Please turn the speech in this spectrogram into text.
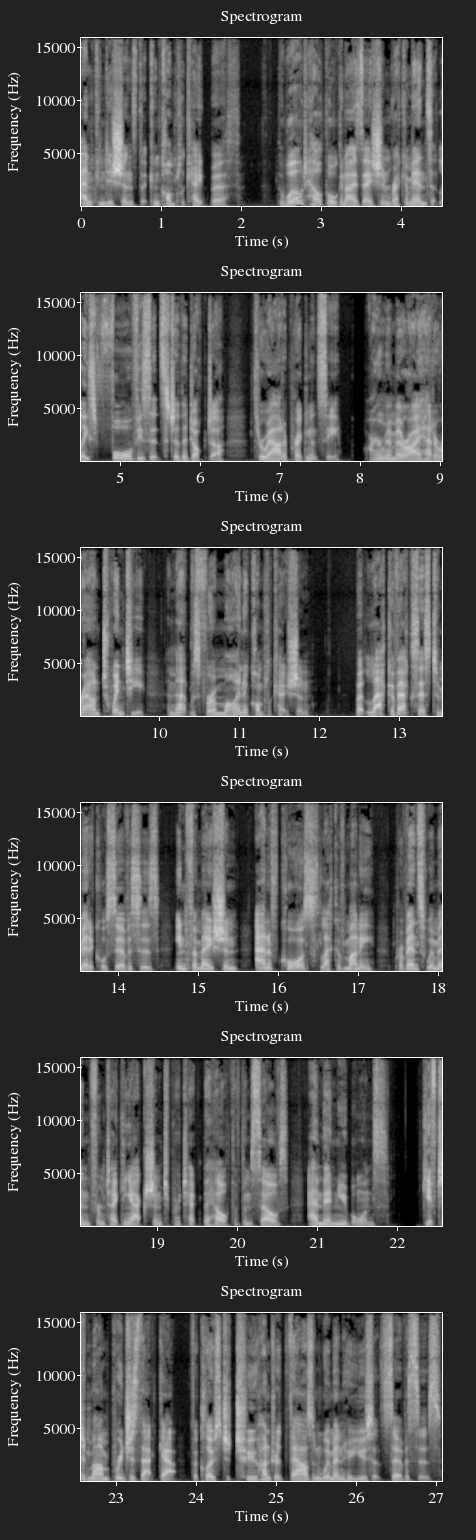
and conditions that can complicate birth. The World Health Organization recommends at least four visits to the doctor throughout a pregnancy. I remember I had around 20, and that was for a minor complication. But lack of access to medical services, information, and of course, lack of money prevents women from taking action to protect the health of themselves and their newborns. Gifted Mom bridges that gap for close to 200,000 women who use its services.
